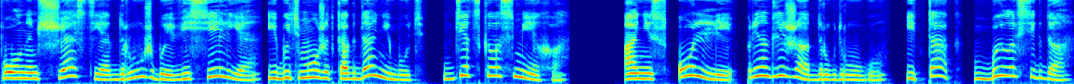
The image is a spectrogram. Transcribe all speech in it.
полным счастья, дружбы, веселья и, быть может, когда-нибудь детского смеха. Они с Олли принадлежат друг другу, и так было всегда.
